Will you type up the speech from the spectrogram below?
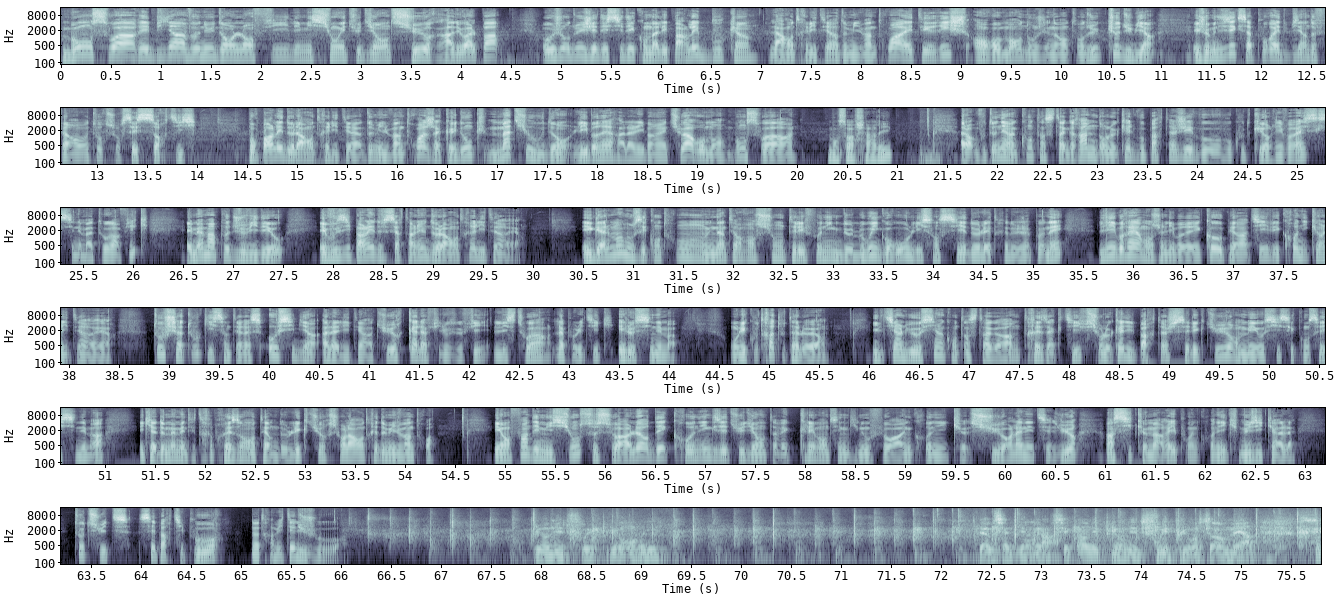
Bonsoir et bienvenue dans l'Amphi, l'émission étudiante sur Radio Alpa. Aujourd'hui, j'ai décidé qu'on allait parler bouquins. La rentrée littéraire 2023 a été riche en romans dont je n'ai entendu que du bien, et je me disais que ça pourrait être bien de faire un retour sur ces sorties. Pour parler de la rentrée littéraire 2023, j'accueille donc Mathieu Houdan, libraire à la librairie Tu as roman. Bonsoir. Bonsoir Charlie. Alors, vous tenez un compte Instagram dans lequel vous partagez vos, coups de cœur livresques, cinématographiques, et même un peu de jeux vidéo, et vous y parlez de certains livres de la rentrée littéraire. Également, nous écouterons une intervention téléphonique de Louis Grou, licencié de lettres et de japonais, libraire dans une librairie coopérative et chroniqueur littéraire. Touche à tout qui s'intéresse aussi bien à la littérature qu'à la philosophie, l'histoire, la politique et le cinéma. On l'écoutera tout à l'heure. Il tient lui aussi un compte Instagram très actif sur lequel il partage ses lectures mais aussi ses conseils cinéma et qui a de même été très présent en termes de lecture sur la rentrée 2023. Et en fin d'émission, ce sera l'heure des chroniques étudiantes avec Clémentine qui nous fera une chronique sur l'année de césure, ainsi que Marie pour une chronique musicale. Tout de suite, c'est parti pour notre invité du jour. Plus on est de. Là où ça devient grave, c'est quand on est plus on est de fou et plus on s'emmerde.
